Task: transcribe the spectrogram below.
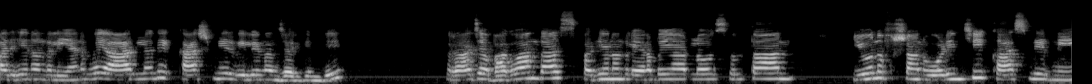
పదిహేను వందల ఎనభై ఆరులోనే కాశ్మీర్ విలీనం జరిగింది. రాజా భగవాన్ దాస్ పదిహేను వందల ఎనభై ఆరులో సుల్తాన్ యూనఫ్ షాను ఓడించి కాశ్మీర్ని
